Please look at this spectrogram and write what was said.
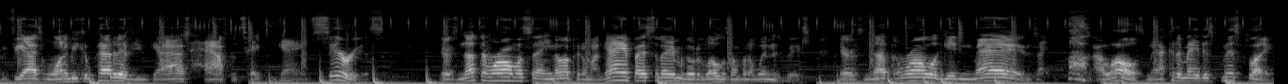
But if you guys want to be competitive, you guys have to take the game serious. There's nothing wrong with saying, you know, I put on my game face today, I'm gonna go to locals, I'm gonna win this bitch. There's nothing wrong with getting mad and it's like, fuck, I lost, man. I could have made this misplay.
